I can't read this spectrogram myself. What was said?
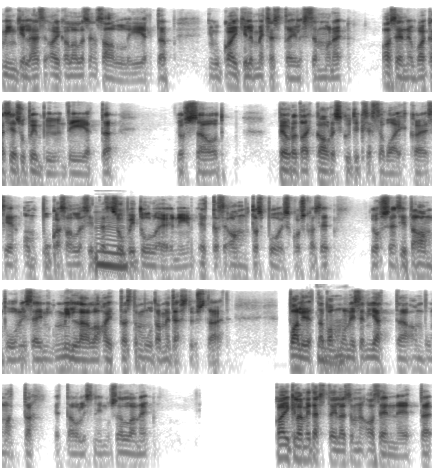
minkillähän se aika lailla sen sallii, että niin kuin kaikille metsästäjille semmoinen asenne vaikka siihen supin pyyntiin, että jos sä oot peura- tai kauriskytiksessä vaikka ja siihen on pukasalle sitten mm. supi tulee, niin että se ammuttaisi pois, koska se, jos sen sitä ampuu, niin se ei niin millään lailla haittaa sitä muuta metästystä. Et valitettavan moni sen jättää ampumatta, että olisi niin kuin sellainen, kaikilla metästäjillä sellainen asenne, että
